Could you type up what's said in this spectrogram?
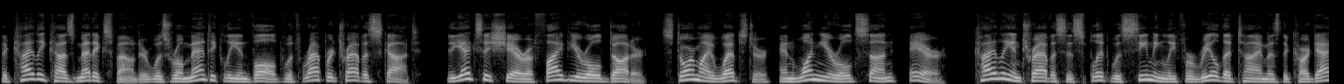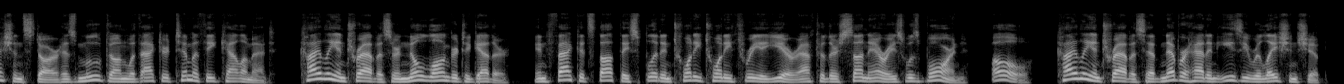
the Kylie Cosmetics founder was romantically involved with rapper Travis Scott. The exes share a five year old daughter, Stormi Webster, and one year old son, Aire. Kylie and Travis's split was seemingly for real that time as the Kardashian star has moved on with actor Timothée Chalamet. Kylie and Travis are no longer together, in fact, it's thought they split in 2023, a year after their son Aries was born. Oh, Kylie and Travis have never had an easy relationship,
